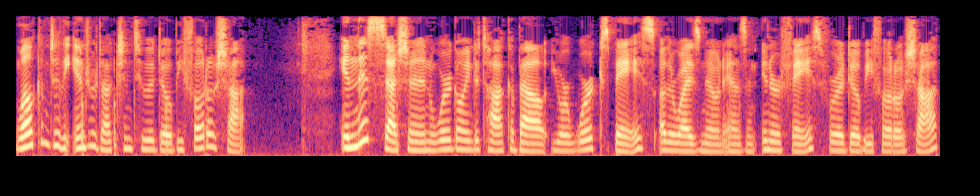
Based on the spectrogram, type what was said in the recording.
Welcome to the Introduction to Adobe Photoshop. In this session, we're going to talk about your workspace, otherwise known as an interface for Adobe Photoshop.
